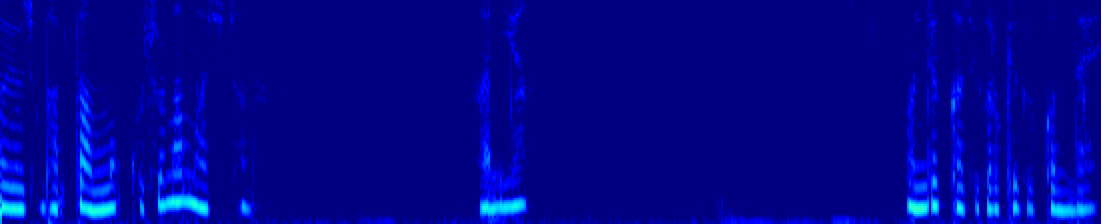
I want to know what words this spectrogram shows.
너 요즘 밥도 안 먹고 술만 마시잖아. 아니야? 언제까지 그렇게 놀 건데?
